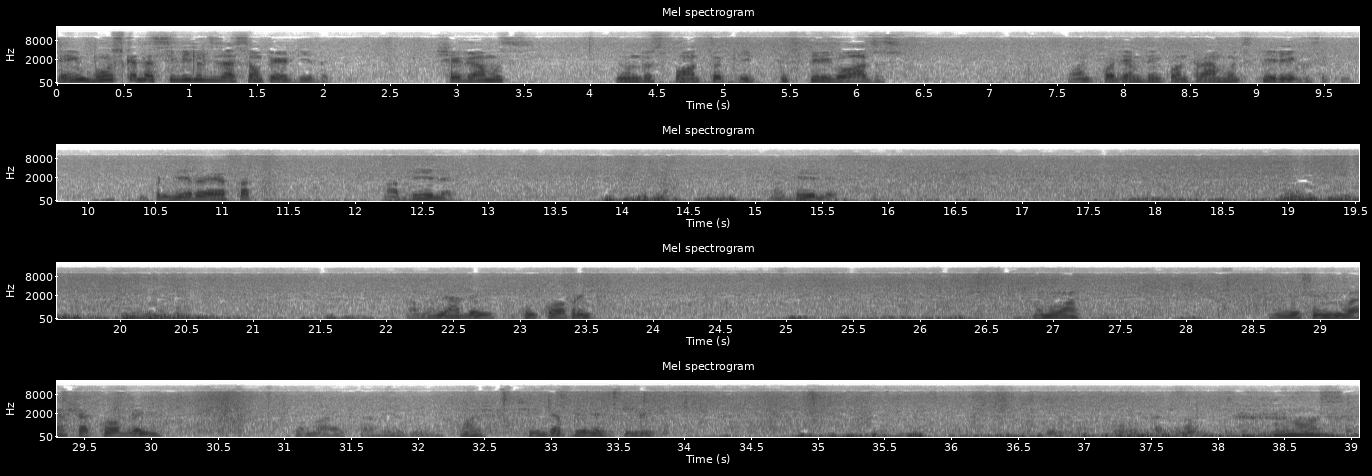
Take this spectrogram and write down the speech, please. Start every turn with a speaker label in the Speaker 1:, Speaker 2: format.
Speaker 1: em busca da civilização perdida. Chegamos em um dos pontos aqui, os perigosos, onde podemos encontrar muitos perigos aqui. O primeiro é essa abelha. Abelha. Dá uma olhada aí, tem cobra, hein? Vamos lá. Vamos ver se a gente não vai achar cobra aí.
Speaker 2: Tem mais, tá vendo?
Speaker 1: Olha, cheio de abelha aqui.
Speaker 2: Tá aqui não.
Speaker 1: Nossa.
